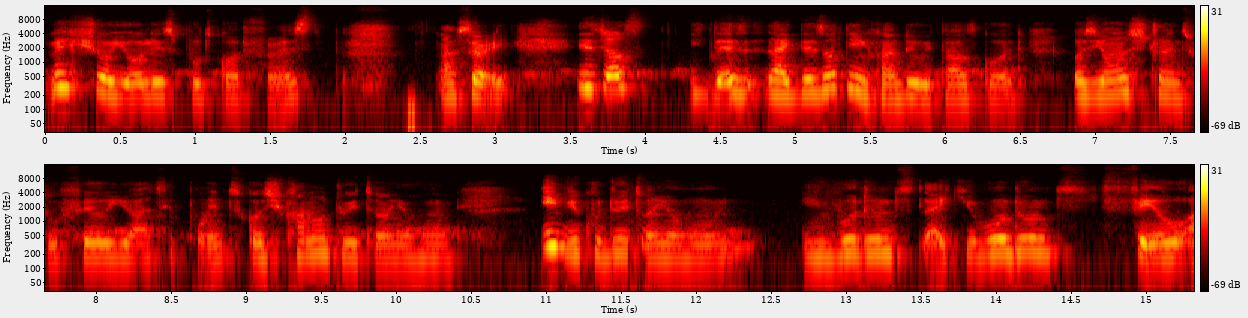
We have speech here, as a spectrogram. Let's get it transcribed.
make sure you always put God first. I'm sorry. It's just there's like there's nothing you can do without God because your own strength will fail you at a point because you cannot do it on your own. If you could do it on your own, you wouldn't like you wouldn't fail.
